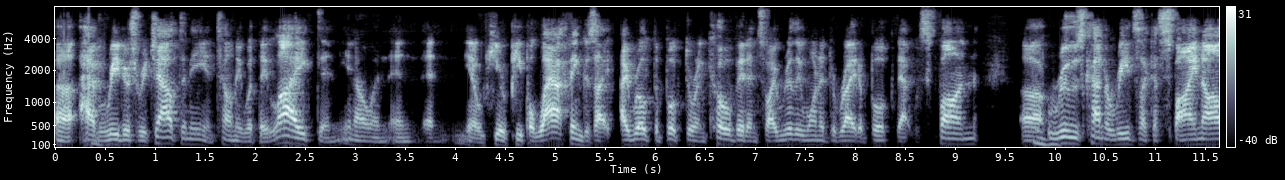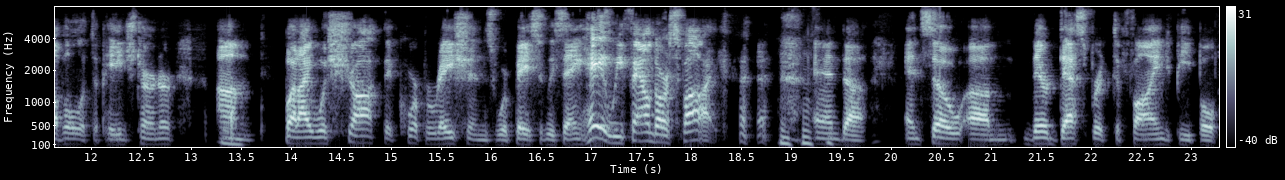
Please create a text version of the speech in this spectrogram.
uh, have readers reach out to me and tell me what they liked, and you know, and and and you know, hear people laughing because I I wrote the book during COVID, and so I really wanted to write a book that was fun. Uh, mm. Ruse kind of reads like a spy novel; it's a page turner. Hmm. Um, but I was shocked that corporations were basically saying, "Hey, we found our spy," and uh, and so um, they're desperate to find people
